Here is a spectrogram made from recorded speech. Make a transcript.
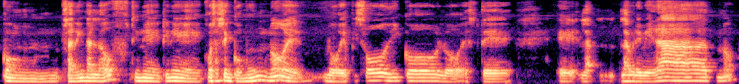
con Love? ¿Tiene, tiene cosas en común, ¿no? Eh, lo episódico, lo, este, la, brevedad, ¿no?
